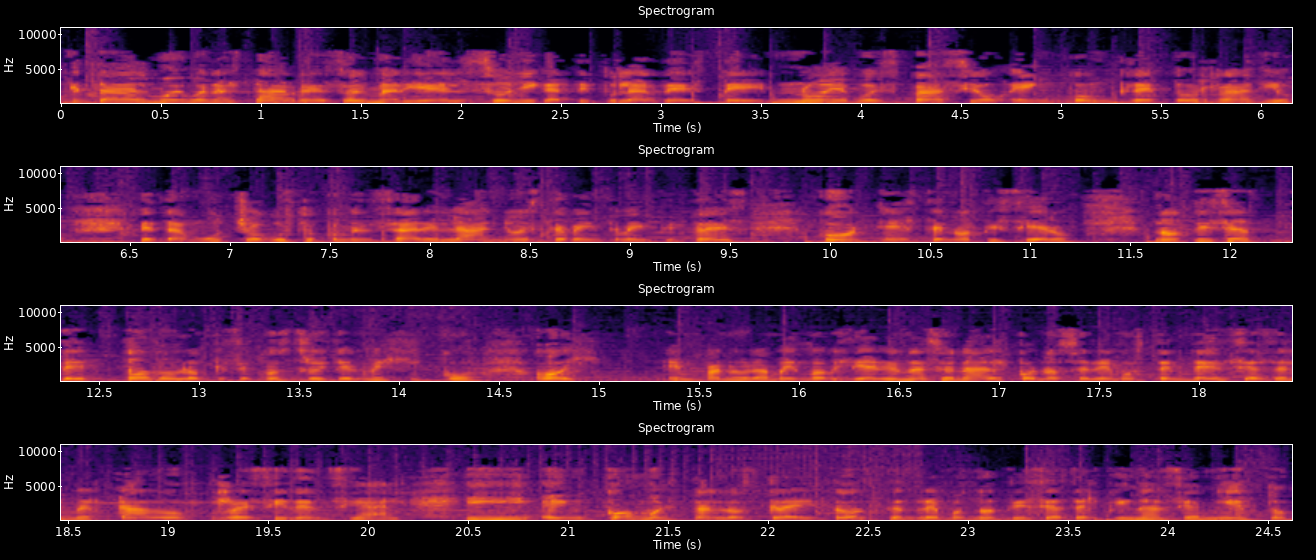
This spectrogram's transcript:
¿qué tal? Muy buenas tardes. Soy Mariel Zúñiga, titular de este nuevo espacio en concreto radio. Me da mucho gusto comenzar el año, este 2023, con este noticiero. Noticias de todo lo que se construye en México. Hoy, en Panorama Inmobiliario Nacional conoceremos tendencias del mercado residencial y en cómo están los créditos tendremos noticias del financiamiento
